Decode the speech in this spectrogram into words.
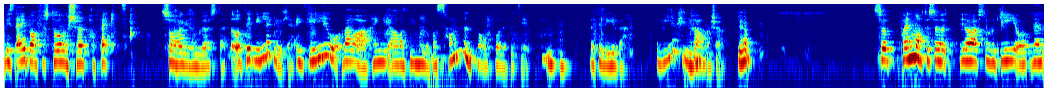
hvis jeg bare forstår meg sjøl perfekt, så har jeg liksom løst det. Og det vil jeg jo ikke. Jeg vil jo være avhengig av at vi må jobbe sammen for å få dette til. Dette livet. Jeg vil jo ikke klare meg sjøl. Ja. Så på en måte så Ja, astrologi og hvem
